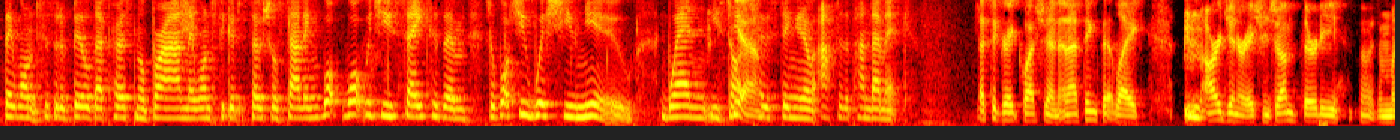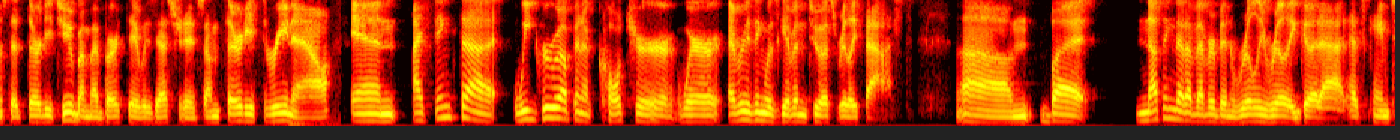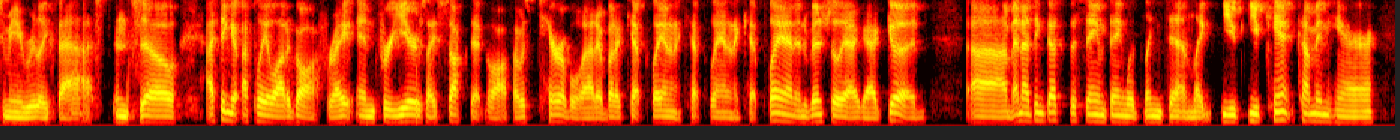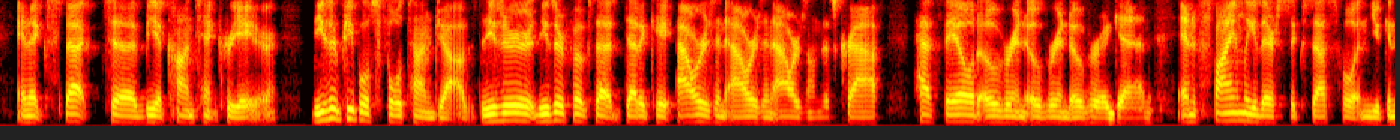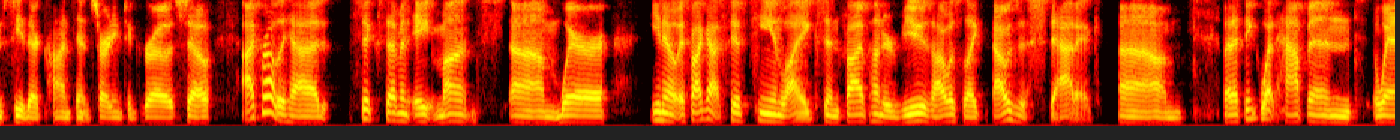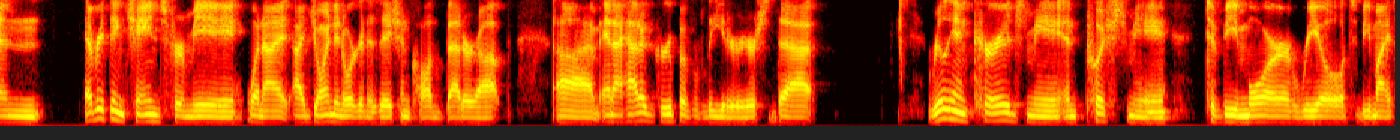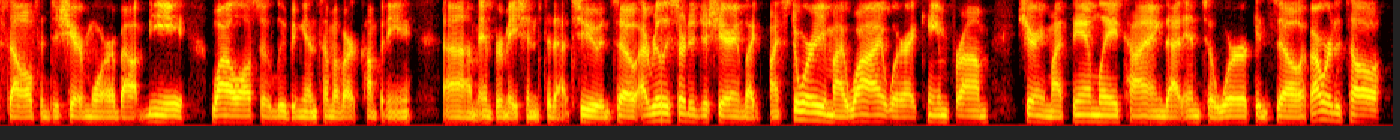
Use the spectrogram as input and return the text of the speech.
they want to sort of build their personal brand, they want to be good at social selling. What what would you say to them? Sort of what you wish you knew when you started yeah. posting, you know, after the pandemic? That's a great question, and I think that like our generation. So I'm 30, I almost at 32, but my birthday was yesterday, so I'm 33 now, and I think that we grew up in a culture where everything was given to us really fast. Um, but nothing that I've ever been really, really good at has came to me really fast. And so I think I play a lot of golf, right? And for years I sucked at golf. I was terrible at it, but I kept playing and I kept playing and I kept playing, and eventually I got good. Um, and I think that's the same thing with LinkedIn. Like you, you can't come in here and expect to be a content creator. These are people's full-time jobs. These are these are folks that dedicate hours and hours and hours on this craft have failed over and over and over again. And finally, they're successful, and you can see their content starting to grow. So I probably had six, seven, eight months um, where, you know, if I got 15 likes and 500 views, I was like, I was ecstatic. Um, but I think what happened when everything changed for me when I, I joined an organization called BetterUp. Um, and I had a group of leaders that really encouraged me and pushed me to be more real, to be myself, and to share more about me while also looping in some of our company um, information to that too. And so I really started just sharing like my story, my why, where I came from, sharing my family, tying that into work. And so if I were to tell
